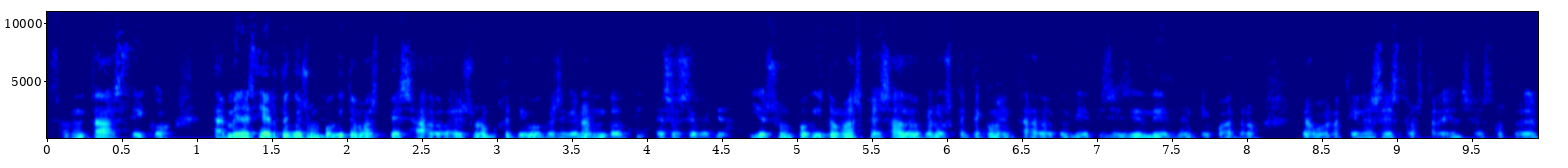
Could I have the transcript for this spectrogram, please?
fantástico. También es cierto que es un poquito más pesado, ¿eh? es un objetivo que es grandote. Eso sí, verdad. Y es un poquito más pesado que los que te he comentado, que el 16 y el 1024. Pero bueno, tienes estos tres, estos tres,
